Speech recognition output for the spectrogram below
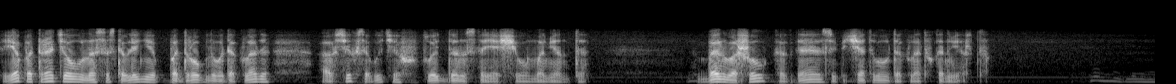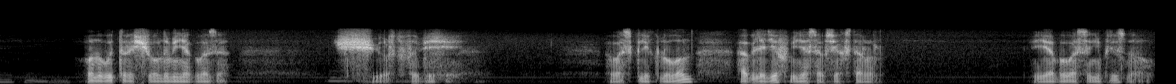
я потратил на составление подробного доклада о всех событиях вплоть до настоящего момента. Бен вошел, когда я запечатывал доклад в конверт. Он вытаращил на меня глаза. «Черт побери!» Воскликнул он, оглядев меня со всех сторон. «Я бы вас и не признал.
